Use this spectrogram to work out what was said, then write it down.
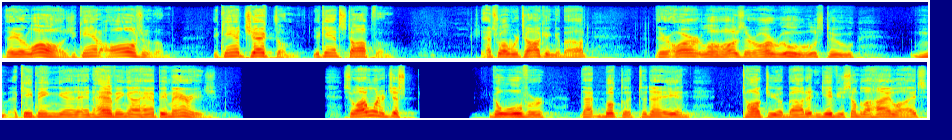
They are laws. You can't alter them. You can't check them. You can't stop them. That's what we're talking about. There are laws, there are rules to keeping uh, and having a happy marriage. So I want to just go over that booklet today and talk to you about it and give you some of the highlights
